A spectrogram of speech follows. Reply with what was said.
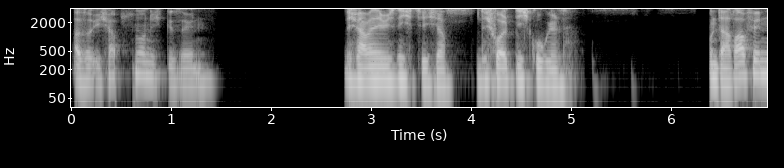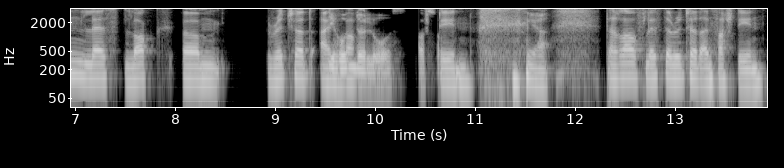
Also ich habe es noch nicht gesehen. Ich war mir nämlich nicht sicher. Und ich wollte nicht googeln. Und daraufhin lässt Locke ähm, Richard Die einfach Hunde los. stehen. ja. Darauf lässt der Richard einfach stehen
